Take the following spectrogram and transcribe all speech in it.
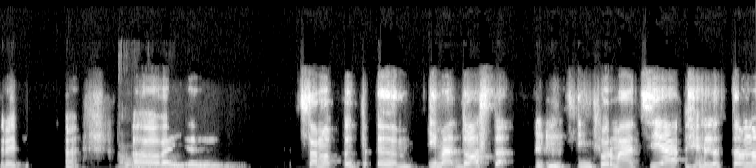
rebi. ovaj, e, samo e, ima dosta informacija, jednostavno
